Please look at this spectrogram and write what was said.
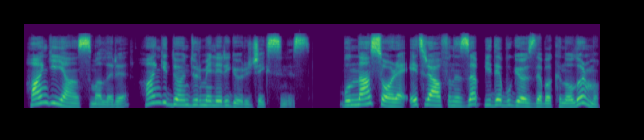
hangi yansımaları, hangi döndürmeleri göreceksiniz? Bundan sonra etrafınıza bir de bu gözle bakın olur mu?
